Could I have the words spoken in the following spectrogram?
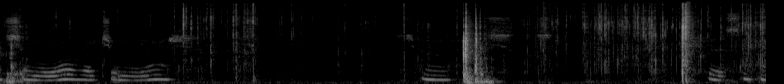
Açılmıyor, açılmıyor. Açılmıyor. Şurası. Ha.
